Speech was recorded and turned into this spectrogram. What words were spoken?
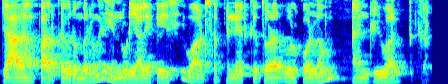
ஜாதகம் பார்க்க விரும்புகிறவங்க என்னுடைய அலைபேசி வாட்ஸ்அப் எண்ணிற்கு தொடர்பு கொள்ளவும். நன்றி வாழ்த்துக்கள்.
